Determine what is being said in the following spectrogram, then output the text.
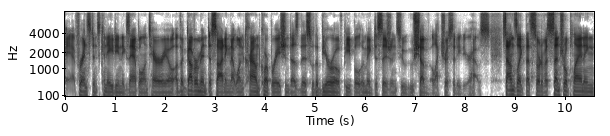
eh, for instance canadian example ontario the government deciding that one crown corporation does this with a bureau of people who make decisions who, who shove electricity to your house. Sounds like that's sort of a central planning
